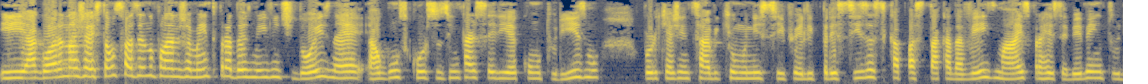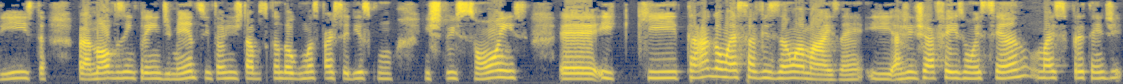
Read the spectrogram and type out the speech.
E agora nós já estamos fazendo planejamento para 2022, né? Alguns cursos em parceria com o turismo, porque a gente sabe que o município ele precisa se capacitar cada vez mais para receber bem o turista, para novos empreendimentos. Então a gente está buscando algumas parcerias com instituições é, e que tragam essa visão a mais, né? E a gente já fez um esse ano, mas pretende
